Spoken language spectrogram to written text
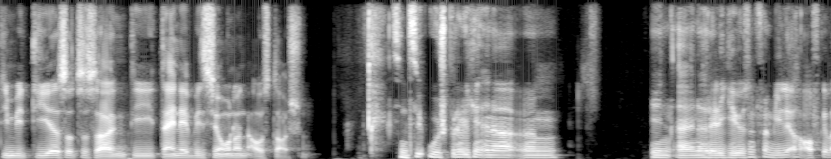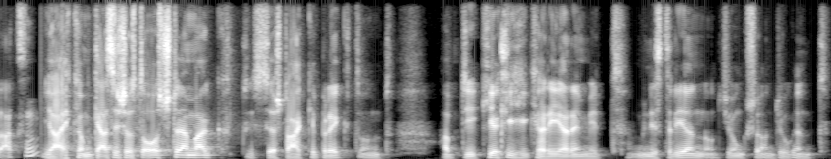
die mit dir sozusagen die, deine Visionen austauschen. Sind Sie ursprünglich in einer, ähm, in einer religiösen Familie auch aufgewachsen? Ja, ich komme klassisch aus der Oststeiermark, die ist sehr stark geprägt und habe die kirchliche Karriere mit Ministrieren und Jungschau und Jugend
